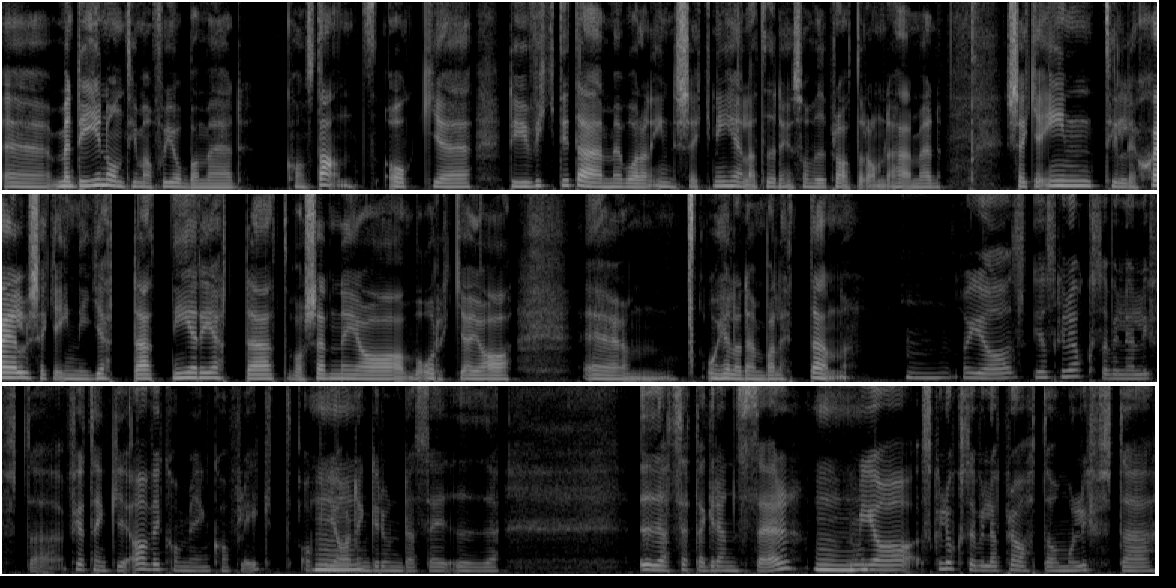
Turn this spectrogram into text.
Eh, men det är någonting man får jobba med konstant. Och eh, det är ju viktigt där med våran incheckning hela tiden som vi pratar om det här med checka in till dig själv, checka in i hjärtat, ner i hjärtat, vad känner jag, vad orkar jag? Ehm, och hela den balletten. Mm, och jag, jag skulle också vilja lyfta, för jag tänker, ja vi kommer i en konflikt och Mm. ja den grundar sig i, i att sätta gränser. Mm. Men jag skulle också vilja prata om och lyfta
